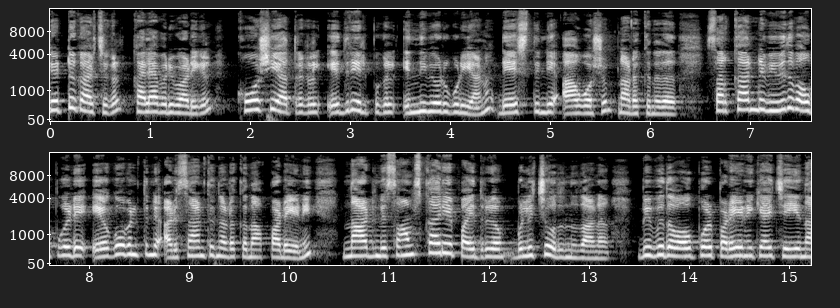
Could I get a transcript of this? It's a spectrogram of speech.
കെട്ടുകാഴ്ചകൾ കലാപരിപാടികൾ ഘോഷയാത്രകൾ എതിരേൽപ്പുകൾ എന്നിവയോടുകൂടിയാണ് ദേശത്തിന്റെ ആഘോഷം നടക്കുന്നത്. സർക്കാരിന്റെ വിവിധ വകുപ്പുകളുടെ ഏകോപനത്തിന്റെ അടിസ്ഥാനത്തിൽ നടക്കുന്ന പടയണി നാടിന്റെ സാംസ്കാരിക പൈതൃകം വിളിച്ചോതുന്നതാണ്. വിവിധ വകുപ്പുകൾ പടയണിക്കായി ചെയ്യുന്ന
